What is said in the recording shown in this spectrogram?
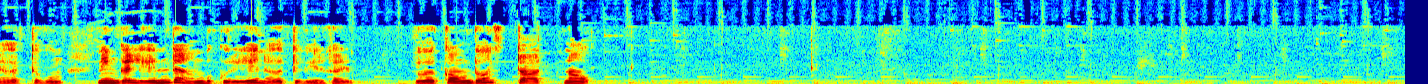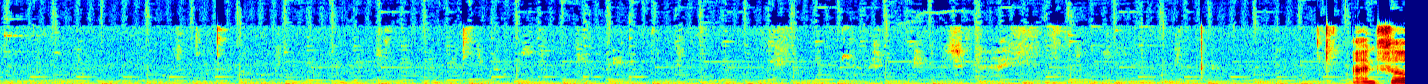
நகர்த்தவும் நீங்கள் எந்த அம்புக்குறியை நகர்த்துவீர்கள் your count start now Answer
